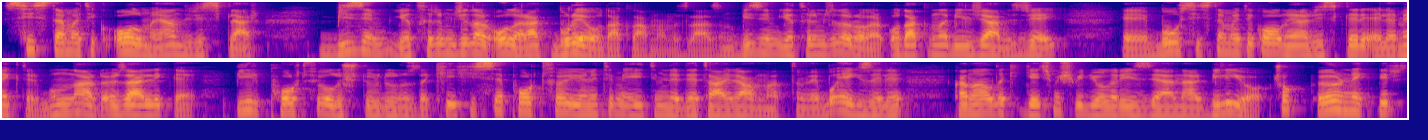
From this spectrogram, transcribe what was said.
sistematik olmayan riskler bizim yatırımcılar olarak buraya odaklanmamız lazım. Bizim yatırımcılar olarak odaklanabileceğimiz şey e, bu sistematik olmayan riskleri elemektir. Bunlar da özellikle bir portföy oluşturduğunuzdaki hisse portföy yönetimi eğitiminde detaylı anlattım ve bu Excel'i kanaldaki geçmiş videoları izleyenler biliyor. Çok örnek bir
